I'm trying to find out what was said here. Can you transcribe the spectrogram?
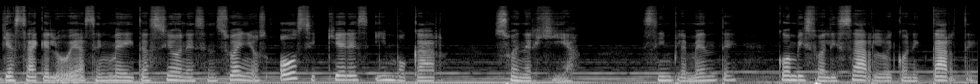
ya sea que lo veas en meditaciones, en sueños o si quieres invocar su energía. Simplemente con visualizarlo y conectarte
